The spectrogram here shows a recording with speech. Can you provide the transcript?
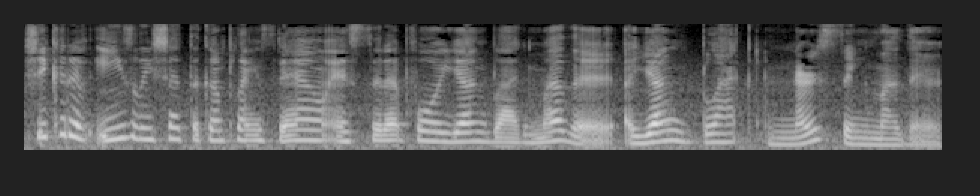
she could have easily shut the complaints down and stood up for a young black mother, a young black nursing mother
